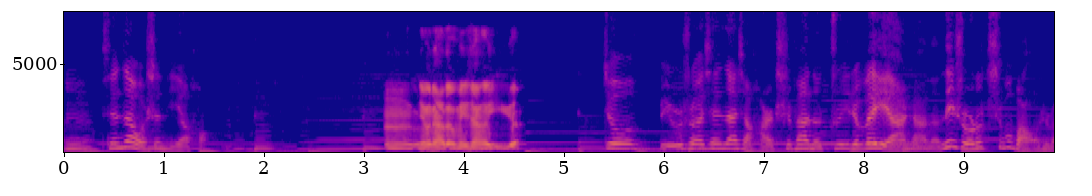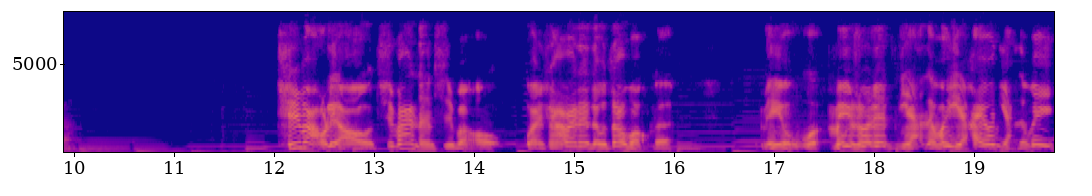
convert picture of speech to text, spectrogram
嗯，现在我身体也好。嗯，你们俩都没上过医院。就比如说，现在小孩吃饭都追着喂啊啥的，那时候都吃不饱是吧？吃饱了，吃饭能吃饱，管啥玩意儿都造饱了，没有过，没有说这撵着喂呀，还有撵着喂，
